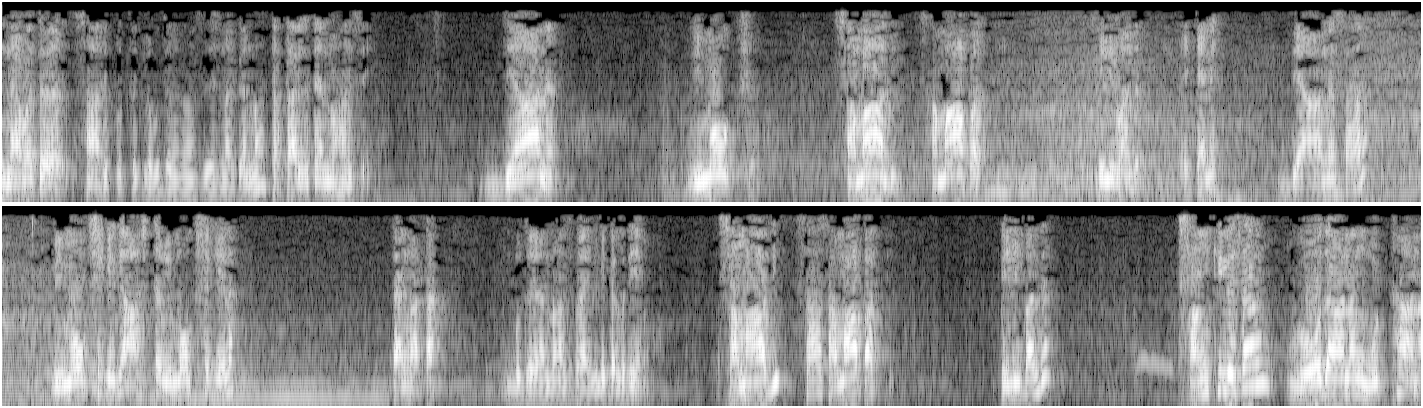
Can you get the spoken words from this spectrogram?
නැවත සාරිපුත්ත කියලා බුදුරජාණන් වහන්සේ දේශනා කරනවා තථාගතයන් වහන්සේ. ඥාන විමෝක්ෂ සමාධි සමාපatti පිළිබඳ. ඒ කියන්නේ ධාන සහ විමෝක්ෂ කියන අෂ්ට විමෝක්ෂ කියලා. දැන් අටක් බුදුරජාන් වහන්සේ පැහැදිලි කරලා තියෙනවා. සමාධි සහ සමාපatti පිළිබඳ සංකිලසං වෝදානං වුත්ථානං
